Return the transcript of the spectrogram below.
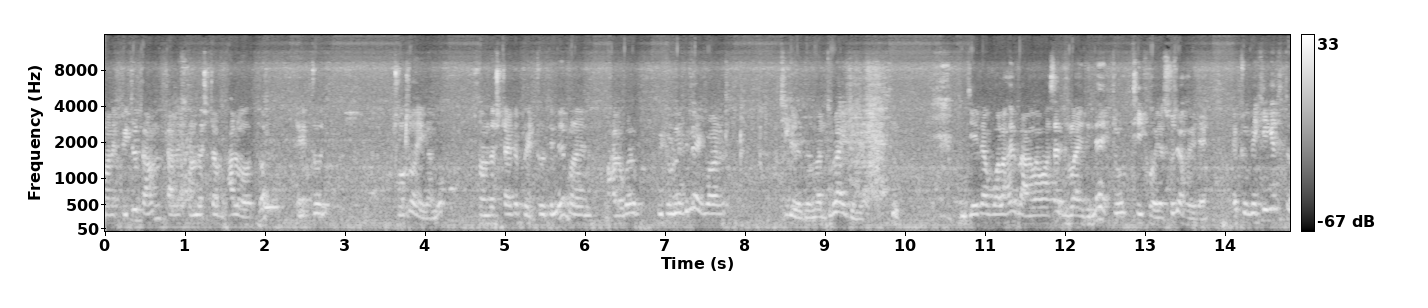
মানে পিটুতাম তাহলে সন্দেশটা ভালো হতো। একটু ছোট হয়ে গেল। সন্দেশটা একটু পেট্রোল দিলে মানে ভালো করে পিটুনি দিলে একবার ঠিক হয়ে যেত মানে ধুলাই দিলে। যেটা বলা হয় বাংলা ভাষায় ধুলাই দিলে একটু ঠিক হয়ে যায়, সোজা হয়ে যায়। একটু বেঁকে গেছে তো,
